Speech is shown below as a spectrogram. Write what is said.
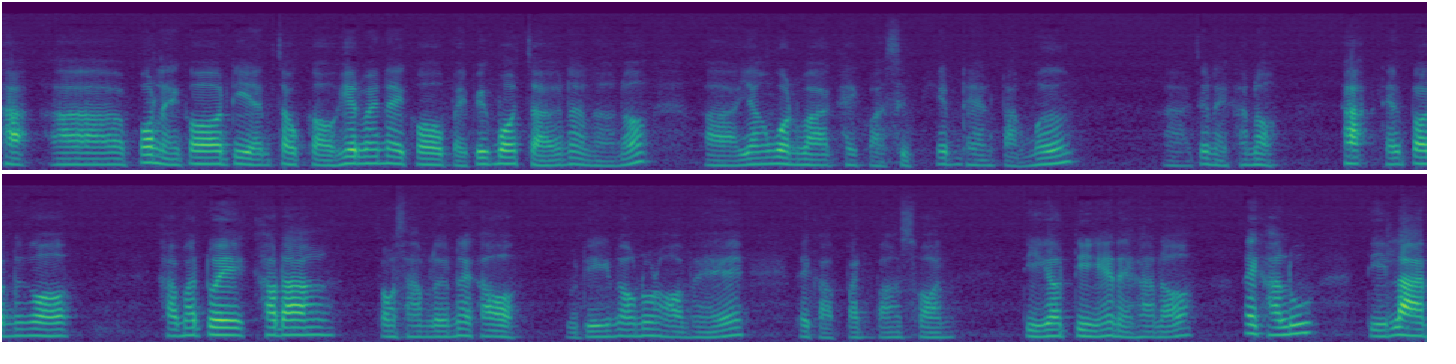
ค่ะอ่าป้อนไหนก็เดียนเจ้าเก่าเฮ็ดไว้ในก็ไปเป็กบ่เจอนั่นน่ะเนาะอ่ายังวนว่าใครกว่าสึกเฮ็ดแทงต่างเมืองอ่าจังไหนคะเนาะค่ะแถวตอนนึงก็ข้ามาด้วยข้าวดังสองสามเรือนได้เขาอยู่ดีน้องนุ่นหอมแหได้กับปันปางซอนตีเขาตีให้ไหนคะเนาะได้คารู้ตีลาน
